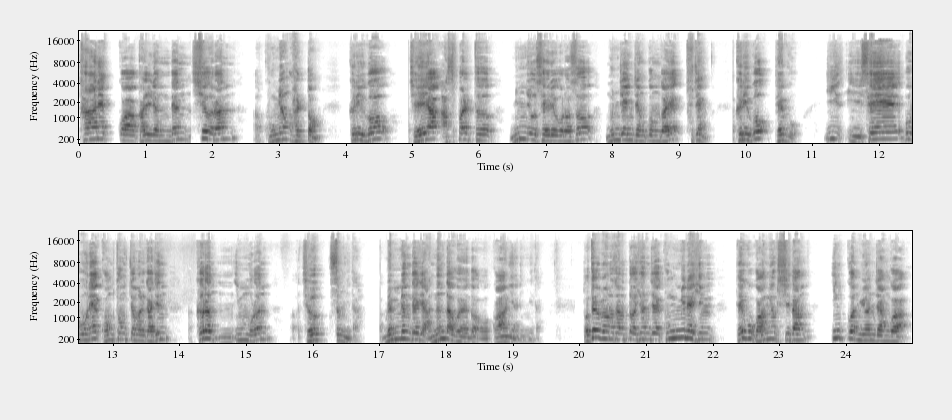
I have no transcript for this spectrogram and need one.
탄핵과 관련된 치열한 구명 활동 그리고 제야 아스팔트 민주 세력으로서 문재인 정권과의 투쟁 그리고 대구 이 세 부분의 공통점을 가진 그런 인물은 적습니다. 몇 명 되지 않는다고 해도 과언이 아닙니다. 도태우 변호사는 또 현재 국민의힘 대구광역시당 인권위원장과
